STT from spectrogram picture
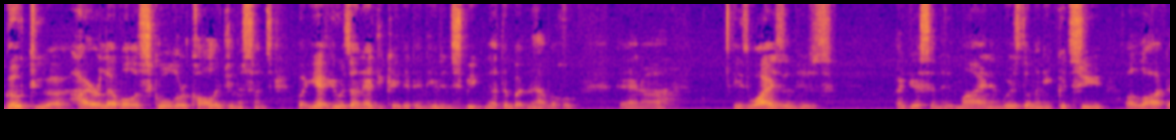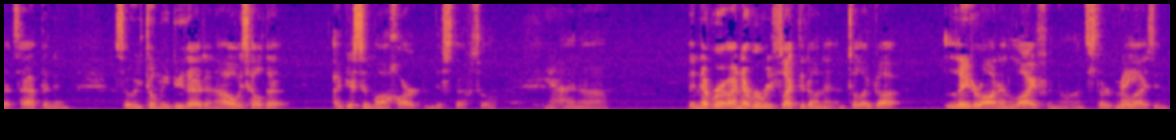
go to a higher level of school or college in a sense, but yet he was uneducated and he mm-hmm. didn't speak nothing but Navajo, and uh, wow. he's wise in his, I guess, in his mind and wisdom, and he could see a lot that's happened, and so he told me to do that, and I always held that, I guess, in my heart and this stuff. So, yeah, and uh, it never, I never reflected on it until I got later on in life, you know, and start right. realizing,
